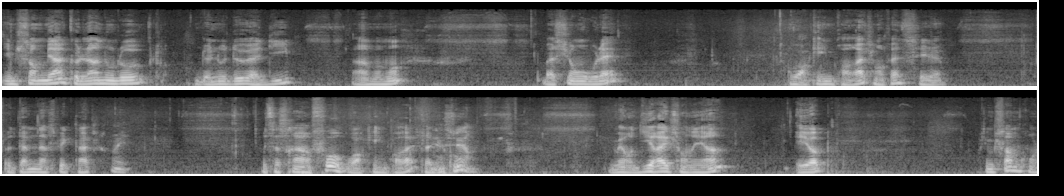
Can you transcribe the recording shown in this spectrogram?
Il me semble bien que l'un ou l'autre de nous deux a dit, à un moment, bah, si on voulait, Working Progress, en fait, c'est le, le thème d'un spectacle. Oui. Mais ça serait un faux Working Progress, là, Bien du coup. sûr. Mais on dirait que c'en est un, et hop. Il me semble qu'on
